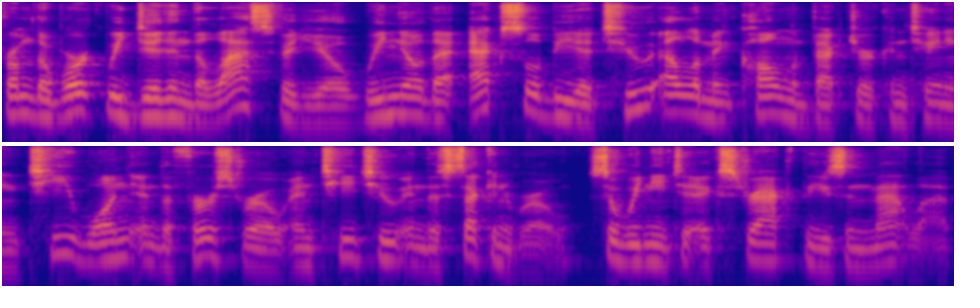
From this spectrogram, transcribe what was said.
From the work we did in the last video, we know that x will be a two-element column vector containing t1 in the first row and t2 in the second row, so we need to extract these in MATLAB.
